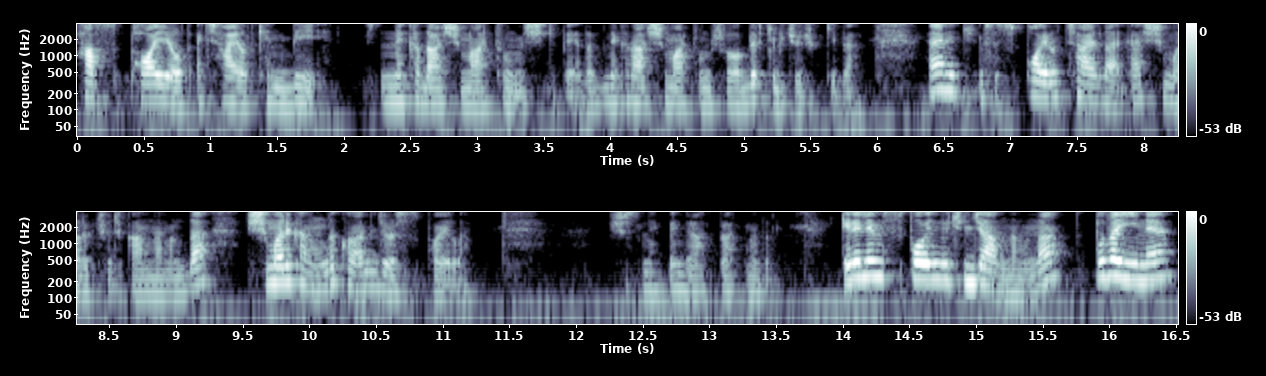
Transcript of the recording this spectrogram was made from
how spoiled a child can be. İşte ne kadar şımartılmış gibi ya da ne kadar şımartılmış olabilir ki bir çocuk gibi. Yani mesela spoiled child derken şımarık çocuk anlamında. Şımarık anlamında kullanabiliyoruz spoil'ı. Şu sinek beni rahat bırakmadı. Gelelim spoil'ın üçüncü anlamına. Bu da yine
